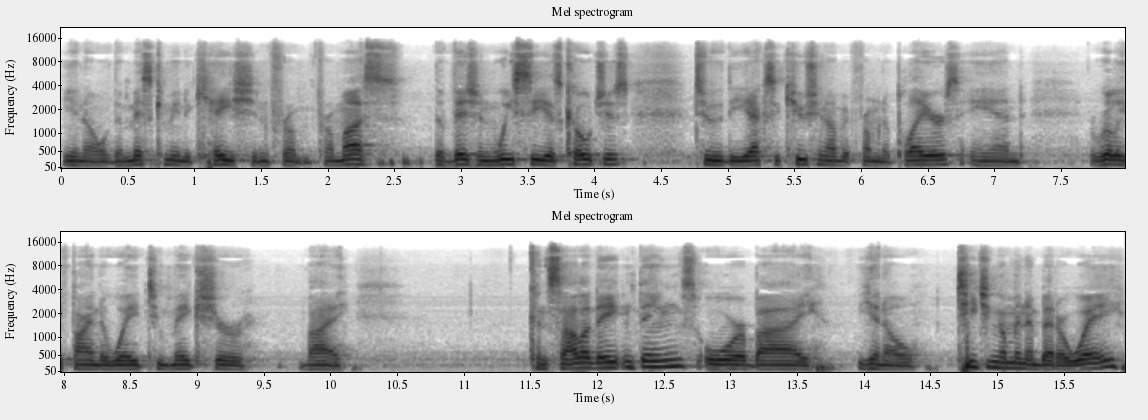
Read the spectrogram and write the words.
You know, the miscommunication from from us, the vision we see as coaches, to the execution of it from the players, and really find a way to make sure by consolidating things or by you know teaching them in a better way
